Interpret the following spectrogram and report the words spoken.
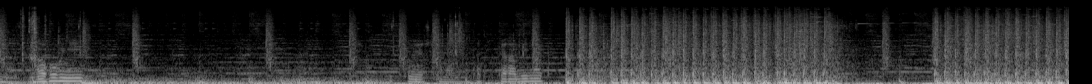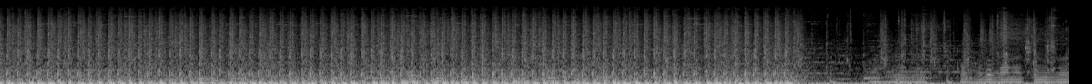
No, znowu mniej. Tu jeszcze mamy taki karabinek. Tym, że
